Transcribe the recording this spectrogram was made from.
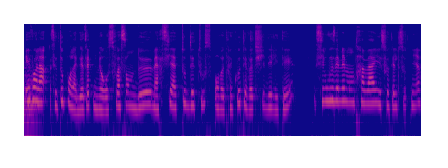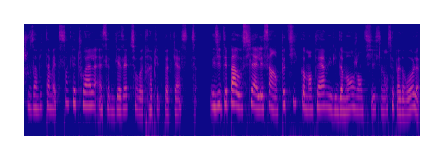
Et voilà, c'est tout pour la gazette numéro 62. Merci à toutes et tous pour votre écoute et votre fidélité. Si vous aimez mon travail et souhaitez le soutenir, je vous invite à mettre 5 étoiles à cette gazette sur votre appli de podcast. N'hésitez pas aussi à laisser un petit commentaire, évidemment, gentil, sinon c'est pas drôle.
